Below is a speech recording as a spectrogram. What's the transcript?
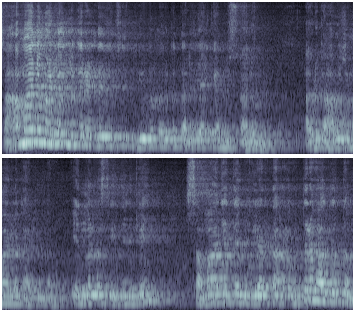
സാമാന്യമായിട്ടുള്ള രണ്ട് ദിവസം ജീവിതം അവർക്ക് തലചായ്ക്കാൻ ഒരു സ്ഥലവും അവർക്ക് ആവശ്യമായിട്ടുള്ള കാര്യം ഉണ്ടാവും. എന്നുള്ള സ്ഥിതിയിലേക്ക് സമാജത്തെ ഉയർത്താനുള്ള ഉത്തരവാദിത്വം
